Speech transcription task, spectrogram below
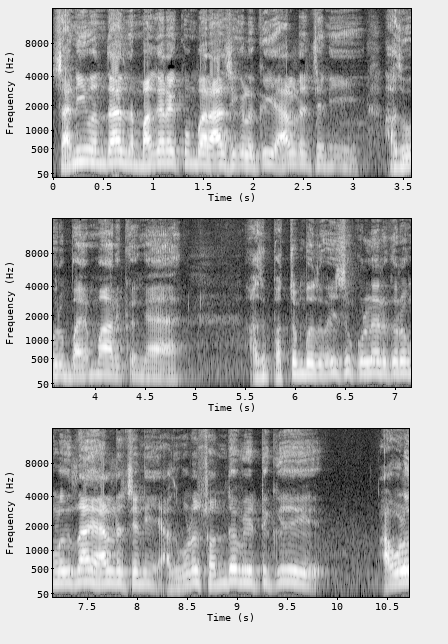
சனி வந்தால் இந்த மகர கும்ப ராசிகளுக்கு ஏழரை சனி. அது ஒரு பயமாக இருக்குங்க. அது பத்தொம்பது வயசுக்குள்ளே இருக்கிறவங்களுக்கு தான் ஏழரை சனி. அது கூட சொந்த வீட்டுக்கு அவ்வளோ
